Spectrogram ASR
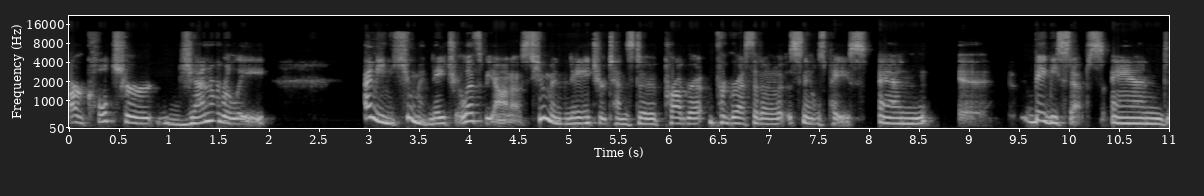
our culture generally, I mean, human nature, let's be honest, human nature tends to progress, progress at a snail's pace and uh, baby steps. And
